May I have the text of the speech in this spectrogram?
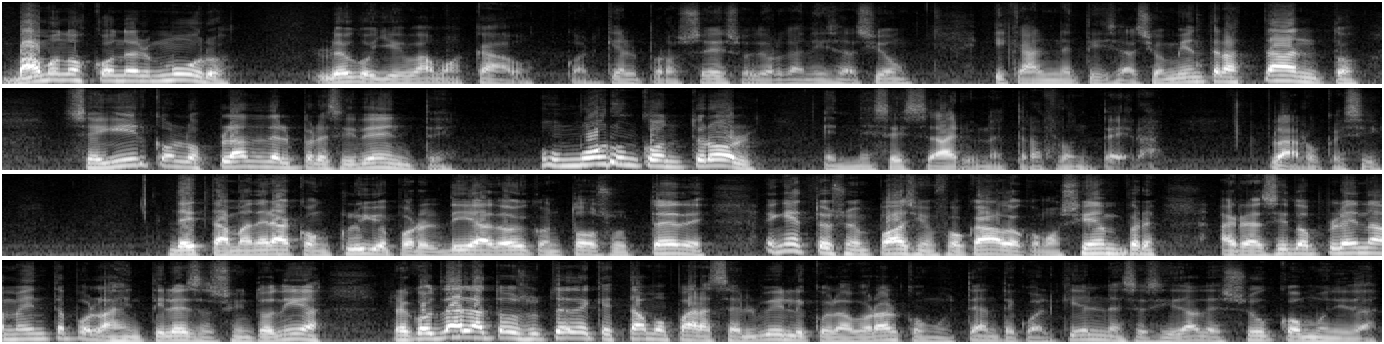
vámonos con el muro, luego llevamos a cabo cualquier proceso de organización y carnetización. Mientras tanto, seguir con los planes del presidente, un muro, un control, es necesario en nuestra frontera. Claro que sí. De esta manera concluyo por el día de hoy con todos ustedes. En esto es un espacio enfocado, como siempre, agradecido plenamente por la gentileza, sintonía. Recordarle a todos ustedes que estamos para servirle y colaborar con usted ante cualquier necesidad de su comunidad.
